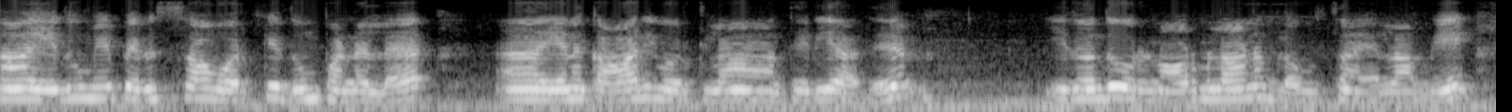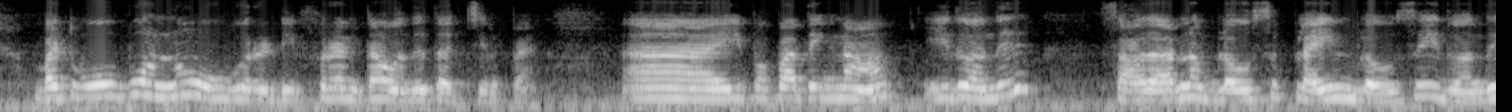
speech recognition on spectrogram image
நான் எதுவுமே பெருசாக ஒர்க் எதுவும் பண்ணலை. எனக்கு ஆரி ஒர்க்லாம் தெரியாது. இது வந்து ஒரு நார்மலான ப்ளவுஸ் தான் எல்லாமே. பட் ஒவ்வொன்றும் ஒவ்வொரு டிஃப்ரெண்ட்டாக வந்து தச்சுருப்பேன். இப்போ பார்த்தீங்கன்னா இது வந்து சாதாரண ப்ளவுஸு ப்ளைன் ப்ளவுஸு இது வந்து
